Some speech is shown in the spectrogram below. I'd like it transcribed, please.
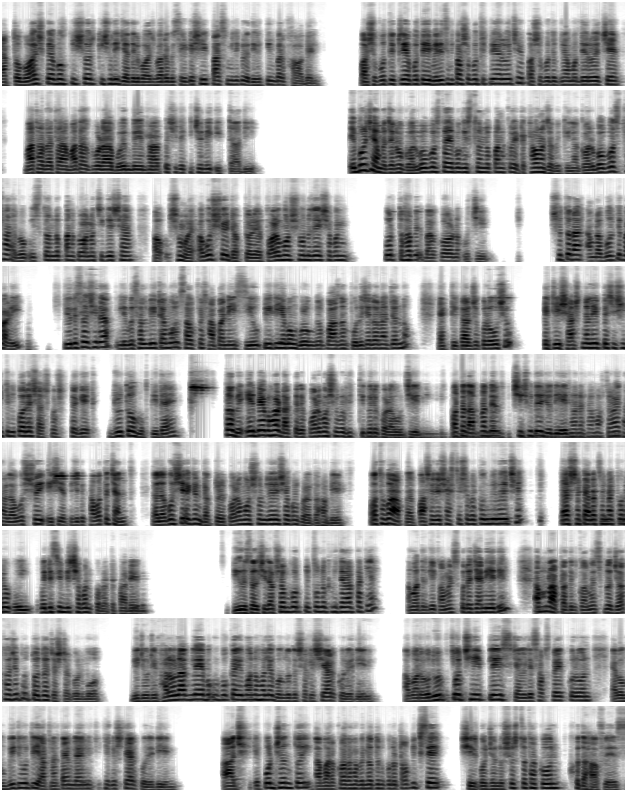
প্রাপ্তবয়স্ক এবং কিশোর, কিশোরী যাদের বয়স বারো বছরের বেশি, পাঁচ মিলি করে দিনে তিনবার খাওয়াবেন। পার্শ্ব প্রতিক্রিয়া প্রতি মেডিসিন পার্শ্ব প্রতিক্রিয়া রয়েছে। পার্শ্ব প্রতিক্রিয়ার মধ্যে রয়েছে মাথা ব্যথা, মাথা ঘোরা, বমি ভাব পেশিতে খিঁচুনি ইত্যাদি। এবার যে আমরা জানব গর্ভাবস্থা এবং স্তন্যপান করে এটা খাওয়ানো যাবে কিনা। গর্ভাবস্থা এবং স্তন্যপান করানো চিকিৎসা সময় অবশ্যই ডক্টরের পরামর্শ অনুযায়ী সেবন করতে হবে বা করানো উচিত। সুতরাং আমরা বলতে পারি পিউরিসাল সিরাপ লিবোসালবিটামল, সালফেট, হাঁপানি, সিওপিডি এবং ব্রঙ্কোপাজম পরিচালনার জন্য একটি কার্যকর ঔষধ। এটি শ্বাসনালীর পেশি শিথিল করে শ্বাসকষ্ট থেকে দ্রুত মুক্তি দেয়। তবে এর ব্যবহার ডাক্তারের পরামর্শের উপর ভিত্তি করে করা উচিত। অর্থাৎ আপনাদের শিশুদের যদি এই ধরনের সমস্যা হয়, তাহলে অবশ্যই এই সিরাপটি যদি খাওয়াতে চান, তাহলে অবশ্যই একজন ডক্টরের পরামর্শ অনুযায়ী সেবন করাতে হবে। অথবা আপনার পাশে যে স্বাস্থ্যসেবা কর্মী রয়েছে, তার সাথে আলোচনা করেও এই মেডিসিনটি সেবন করাতে পারেন। ইউরিসাল সিরাপ সম্পর্কে কোনো কিছু জানার থাকলে আমাদেরকে কমেন্টস করে জানিয়ে দিন। আমরা আপনাদের কমেন্টসগুলো যথাযথ উত্তর দেওয়ার চেষ্টা করব। ভিডিওটি ভালো লাগলে এবং উপকারী মনে হলে বন্ধুদের সাথে শেয়ার করে দিন। আবার অনুরোধ করছি প্লিজ চ্যানেলটি সাবস্ক্রাইব করুন এবং ভিডিওটি আপনার টাইমলাইন থেকে শেয়ার করে দিন। আজ এ পর্যন্তই। আবার কথা হবে নতুন কোনো টপিকসে সেই পর্যন্ত সুস্থ থাকুন খোদা হাফেজ।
